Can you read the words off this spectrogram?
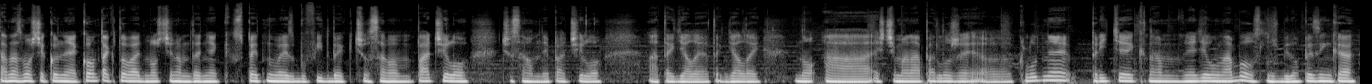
tam nás môžete kľudne aj kontaktovať, môžete nám dať nejakú spätnú väzbu, feedback, čo sa vám páčilo, čo sa vám nepáčilo a tak ďalej a tak ďalej. No a ešte ma napadlo, že e, kľudne príďte k nám v nedelu na bohoslužby do Pezinka.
